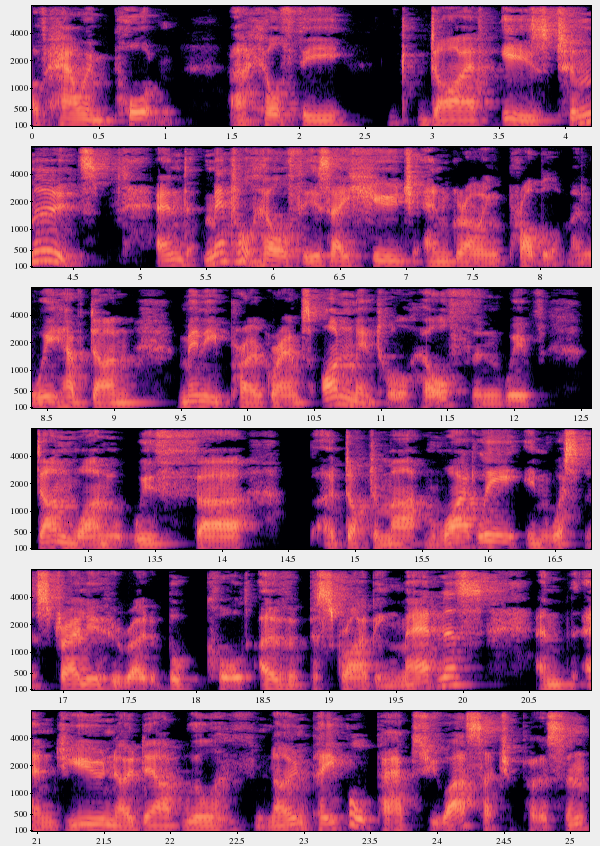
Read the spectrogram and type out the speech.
of how important a healthy diet is to moods. And mental health is a huge and growing problem. And we have done many programs on mental health, and we've done one with uh, Dr. Martin Whitely in Western Australia, who wrote a book called Overprescribing Madness. And, and you no doubt will have known people, perhaps you are such a person,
